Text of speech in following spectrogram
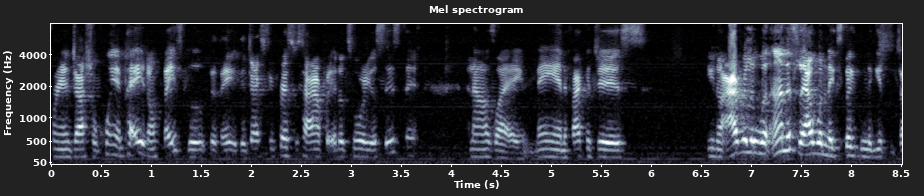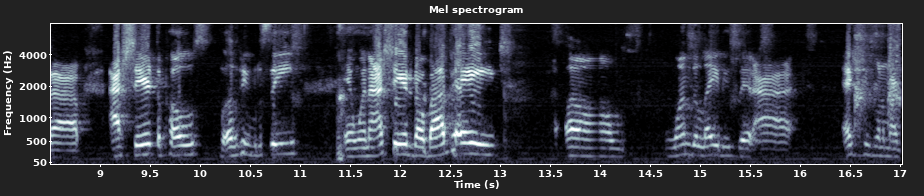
friend Joshua Quinn page on Facebook that they the Jackson Press was hiring for editorial assistant, and I was like, man, if I could just, you know, I really would honestly, I wouldn't expect them to get the job. I shared the post for other people to see, and when I shared it on my page, um, one of the ladies that I actually she's one of my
